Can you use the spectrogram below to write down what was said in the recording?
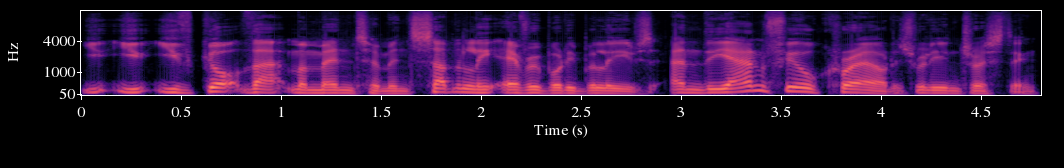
you, you you've got that momentum, and suddenly everybody believes. And the Anfield crowd is really interesting.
